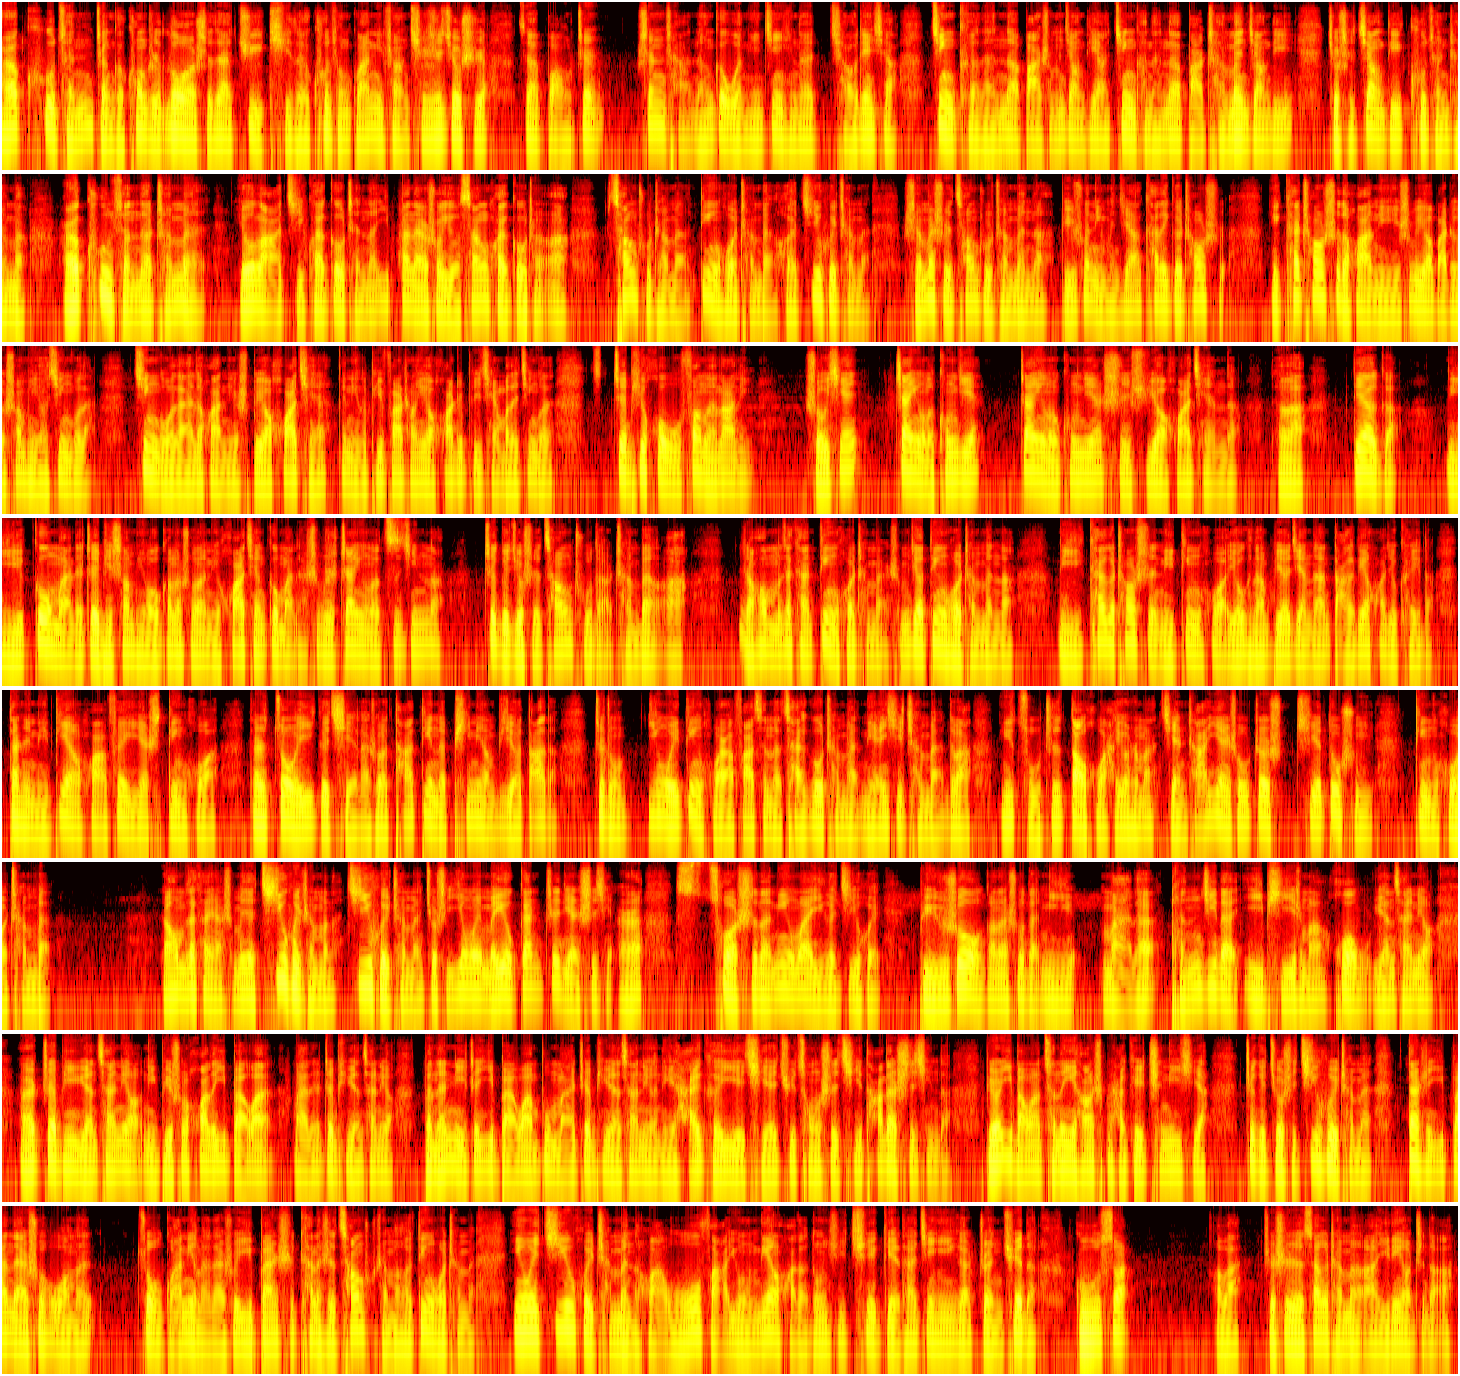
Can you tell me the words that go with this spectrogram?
而库存整个控制落实在具体的库存管理上，其实就是在保证生产能够稳定进行的条件下，尽可能的把什么降低啊？尽可能的把成本降低，就是降低库存成本。而库存的成本有哪几块构成呢？一般来说有三块构成啊。仓储成本、订货成本和机会成本。什么是仓储成本呢？比如说你们家开了一个超市，你开超市的话，你是不是要把这个商品要进过来？进过来的话，你是不是要花钱？跟你的批发商要花这笔钱把它进过来？这批货物放在那里，首先占用的空间，占用的空间是需要花钱的，对吧？第二个，你购买的这批商品，我刚才说了，你花钱购买的是不是占用了资金呢？这个就是仓储的成本啊，然后我们再看订货成本。什么叫订货成本呢？你开个超市，你订货有可能比较简单，打个电话就可以的。但是你电话费也是订货啊。但是作为一个企业来说，它订的批量比较大的，这种因为订货而发生的采购成本、联系成本，对吧？你组织到货还有什么检查验收，这些都属于订货成本。然后我们再看一下什么叫机会成本呢？机会成本就是因为没有干这件事情而错失了另外一个机会。比如说我刚才说的，你买了囤积的一批什么货物原材料，而这批原材料你比如说花了一百万买的这批原材料，本来你这一百万不买这批原材料，你还可以企业去从事其他的事情的。比如一百万存的银行是不是还可以吃利息啊？这个就是机会成本。但是一般来说我们。做管理了来说，一般是看的是仓储成本和订货成本，因为机会成本的话，无法用量化的东西去给它进行一个准确的估算，好吧？这是三个成本啊，一定要知道啊。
